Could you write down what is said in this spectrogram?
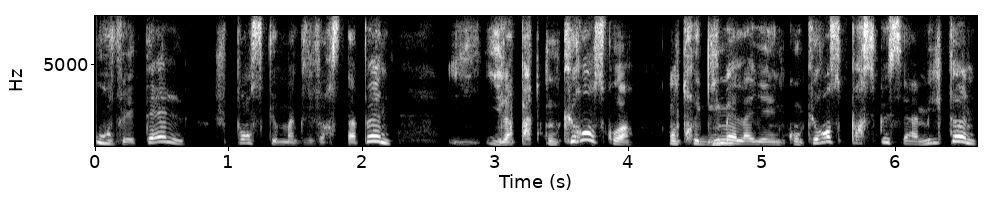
ou Vettel, je pense que Max Verstappen, il n'a pas de concurrence. quoi entre mmh. guillemets, là, il y a une concurrence parce que c'est Hamilton.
